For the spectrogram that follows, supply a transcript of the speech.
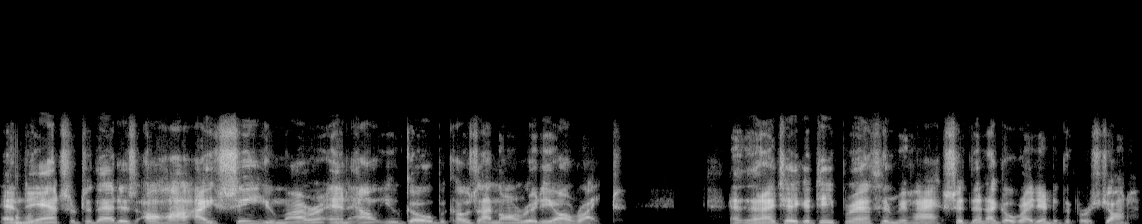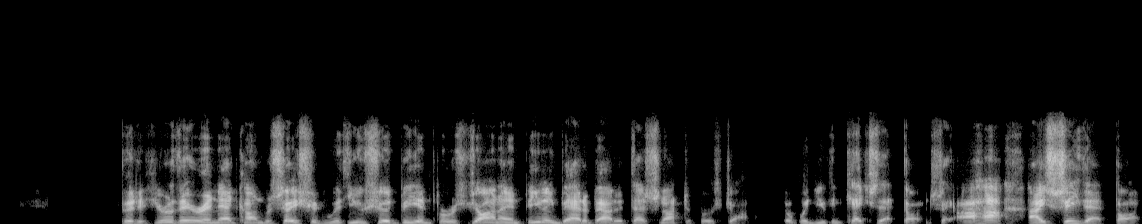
and mm-hmm. the answer to that is, aha, I see you, Mara, and out you go because I'm already all right. And then I take a deep breath and relax, and then I go right into the first jhana. But if you're there in that conversation with you should be in first jhana and feeling bad about it, that's not the first jhana. But when you can catch that thought and say, aha, I see that thought,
